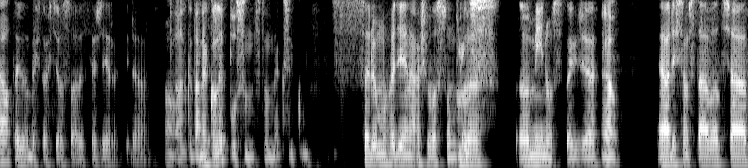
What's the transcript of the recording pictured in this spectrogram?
Jo. Takhle bych to chtěl slavit každý rok ideálně. A jako tam je kolik posun v tom Mexiku? 7 hodin až 8 Plus. podle, eh, minus, takže Jo. já když jsem stával třeba,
